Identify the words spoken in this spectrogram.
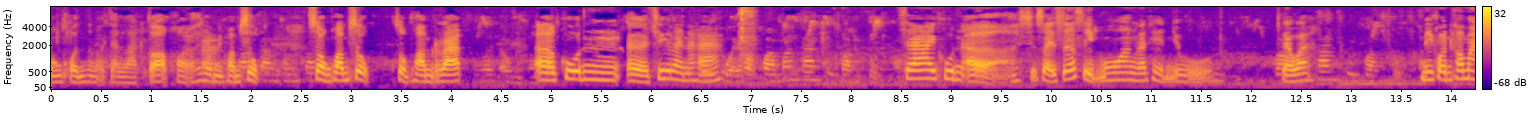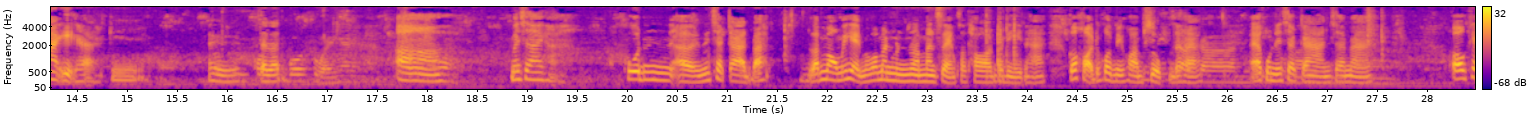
มงคลสำหรับอาจารย์รัฐก็ขอให้เรามีความสุข ส่งความสุข ส่งความรักเอ่อคุณเอ่อชื่ออะไรนะคะ สวยบอกความมั่งคั่งคือความสุขค่ะใช่คุณเอ่อใส่เสื้อสีม่วงแล้วเห็นอยู่ แต่ว่า คมั่งคั่งคือความสุขค่ะมีคนเข้ามาอีกค่ะที่เออแต่ละคุณโบสวยไงอ่า ไม่ใช่ค่ะ คุณเอ่อนิชการปะแล้วมองไม่เห็นเพราะว่ามันมันมันแสงสะท้อนพอดีนะคะก็ขอทุกคนมีความสุขนะคะ แอร์คุณนิชการใช่ไหม โอเค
